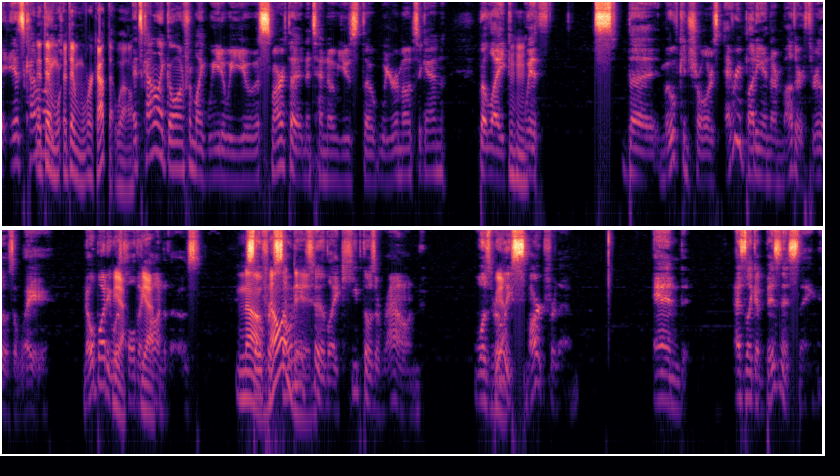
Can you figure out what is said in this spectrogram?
It's kind It of didn't like it didn't work out that well. it's kind of like going from like Wii to Wii U. It was smart that Nintendo used the Wii remotes again, but like Mhm. with the Move controllers, everybody and their mother threw those away. Nobody was Yeah, holding yeah. on to those. No, so for no one Sony did. to like keep those around was really Yeah. smart for them. And as like a business thing.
